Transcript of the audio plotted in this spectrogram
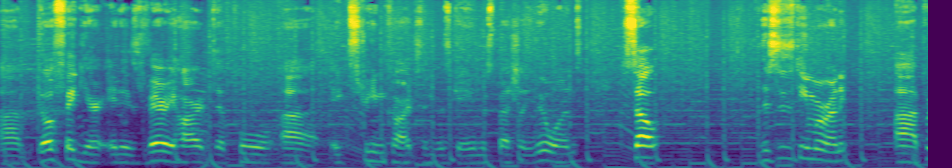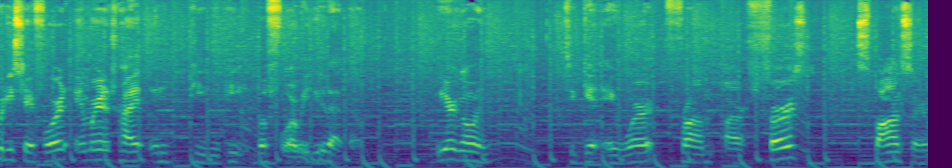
Um, go figure, it is very hard to pull uh, extreme cards in this game, especially new ones. So, this is the team we're running. Uh, pretty straightforward, and we're going to try it in PvP. Before we do that, though, we are going to get a word from our first sponsor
